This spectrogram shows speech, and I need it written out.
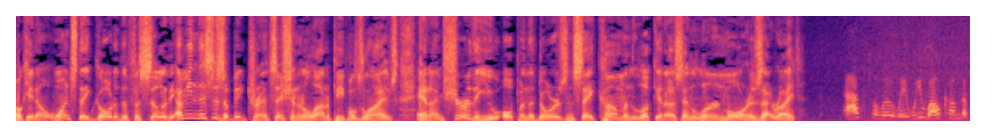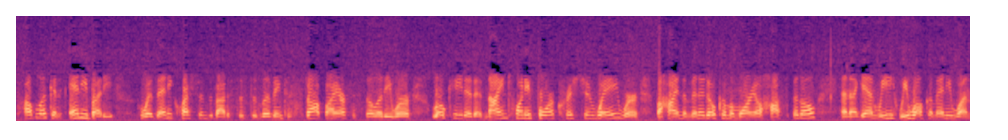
Okay, now once they go to the facility, I mean, this is a big transition in a lot of people's lives, and I'm sure that you open the doors and say, "Come and look at us and learn more." Is that right? Absolutely. We welcome the public and anybody who has any questions about assisted living to stop by our facility. We're located at 924 Christian Way. We're behind the Minidoka Memorial Hospital. And again, we, we welcome anyone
